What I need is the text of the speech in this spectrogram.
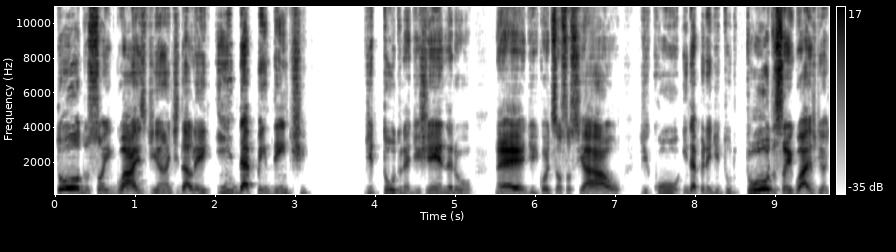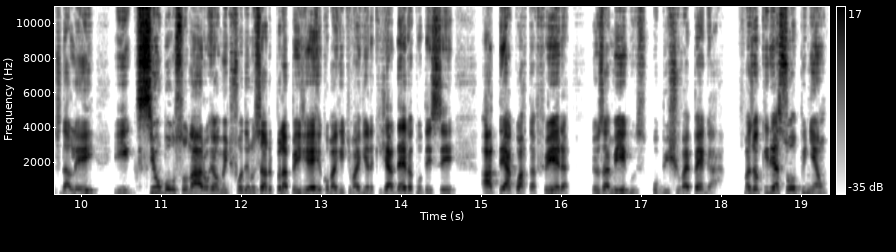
Todos são iguais diante da lei, independente de tudo, né? De gênero, né? De condição social, de cor, independente de tudo. Todos são iguais diante da lei. E se o Bolsonaro realmente for denunciado pela PGR, como a gente imagina que já deve acontecer até a quarta-feira, meus amigos, o bicho vai pegar. Mas eu queria a sua opinião.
